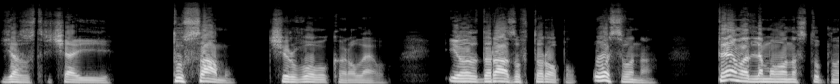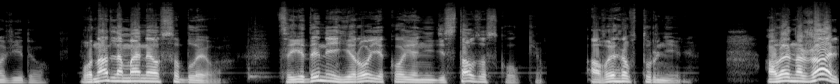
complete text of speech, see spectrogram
Я зустрічаю її, ту саму червову королеву. І одразу второпав. Ось вона. Тема для мого наступного відео. Вона для мене особлива. Це єдиний герой, якого я не дістав з осколків, а виграв в турнірі. Але, на жаль,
